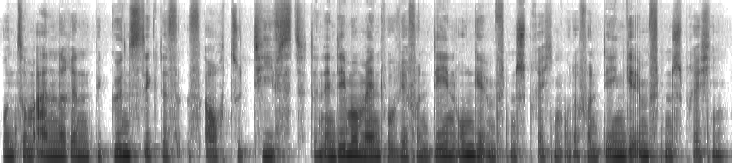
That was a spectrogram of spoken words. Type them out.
und zum anderen begünstigt es es auch zutiefst. Denn in dem Moment, wo wir von den Ungeimpften sprechen oder von den Geimpften sprechen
